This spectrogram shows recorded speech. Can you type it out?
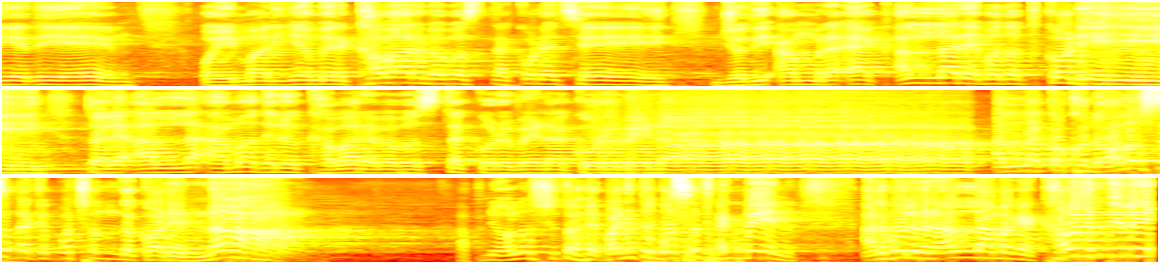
দিয়ে দিয়ে ওই মারিয়ামের খাওয়ার ব্যবস্থা করেছে। যদি আমরা এক আল্লাহর ইবাদত করি, তাহলে আল্লাহ আমাদেরও খাওয়ার ব্যবস্থা করবে না করবে না। আল্লাহ কখনো অলসতাকে পছন্দ করেন না। আপনি অলসতা হয়ে বাড়িতে বসে থাকবেন আর বলবেন, আল্লাহ আমাকে খাবার দেবে,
